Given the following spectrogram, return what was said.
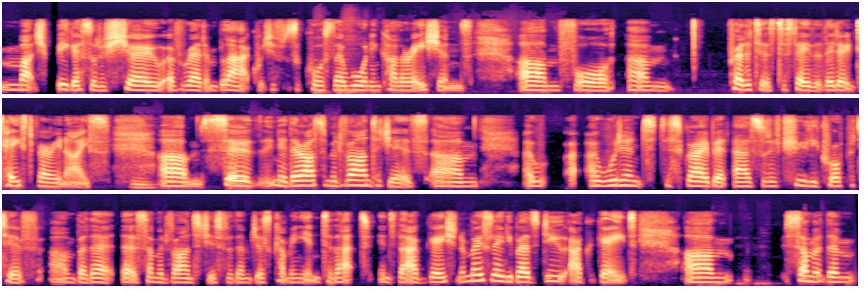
much bigger sort of show of red and black, which is, of course, their warning colorations um, for um, predators to say that they don't taste very nice. Mm. Um, so, you know, there are some advantages. Um, I, I- I wouldn't describe it as sort of truly cooperative, um, but there, there are some advantages for them just coming into that into that aggregation. And most ladybirds do aggregate. Some of them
